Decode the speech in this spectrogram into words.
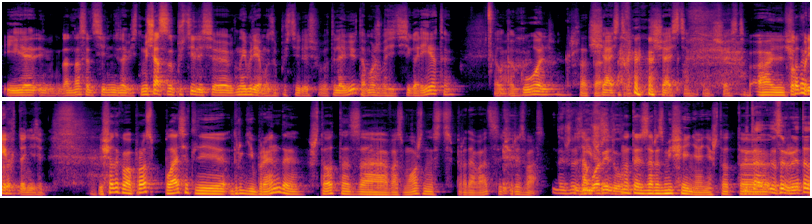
И от нас это сильно не зависит. Мы сейчас запустились, э, в ноябре мы запустились в Тель-Авив, там можно возить сигареты алкоголь, Красота. счастье, счастье, счастье. А еще Только такой, приехать. Еще такой вопрос, платят ли другие бренды что-то за возможность продаваться через вас? Даже за виду? Ну, то есть за размещение, они что-то... Это, слушай, это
